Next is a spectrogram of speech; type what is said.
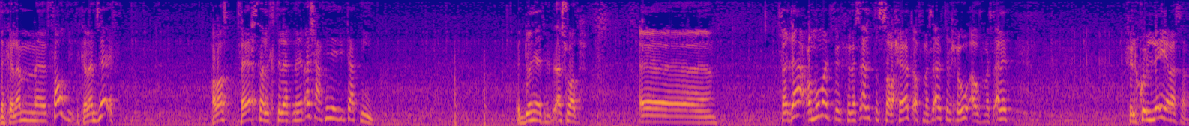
ده كلام فاضي ده كلام زائف. خلاص؟ فيحصل اختلاف. ما نبقاش عارفين هي دي بتاعت مين. الدنيا ما تبقاش واضحه آه فده عموما في مسألة الصلاحيات أو في مسألة الحقوق أو في مسألة في الكلية مثلا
